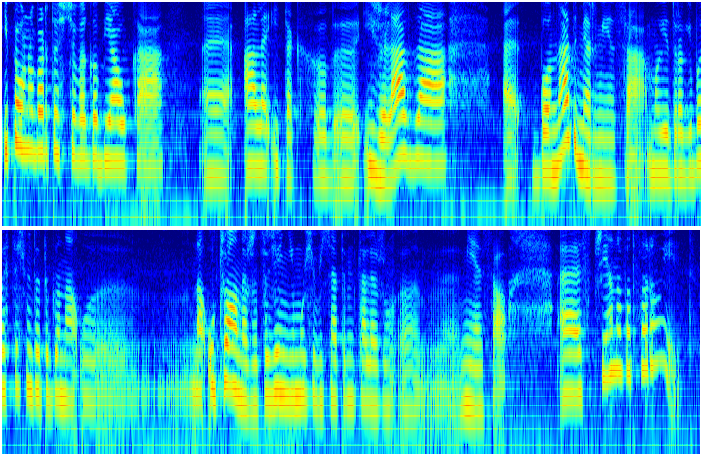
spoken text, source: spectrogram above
i pełnowartościowego białka, ale i tak e, i żelaza, e, bo nadmiar mięsa, moje drogie, bo jesteśmy do tego nau, nauczone, że codziennie musi być na tym talerzu e, mięso, e, sprzyja nowotworom jelit.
